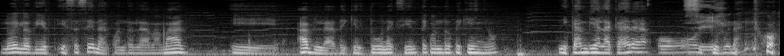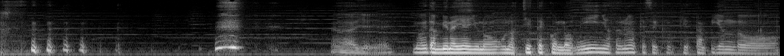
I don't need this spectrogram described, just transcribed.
No, y lo, esa escena, cuando la mamá eh, habla de que él tuvo un accidente cuando pequeño, y cambia la cara, ¡oh, qué buen actor! ay, ay, ay. No, y también ahí hay unos chistes con los niños de nuevo que, se, que están pidiendo...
